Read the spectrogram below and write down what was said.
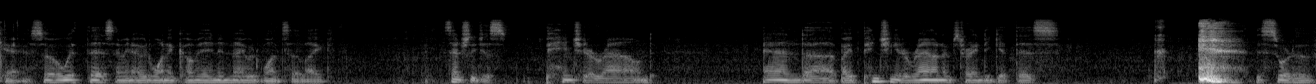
Okay, so with this, I mean, I would want to come in and I would want to like essentially just pinch it around. And uh, by pinching it around, I'm starting to get this this sort of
